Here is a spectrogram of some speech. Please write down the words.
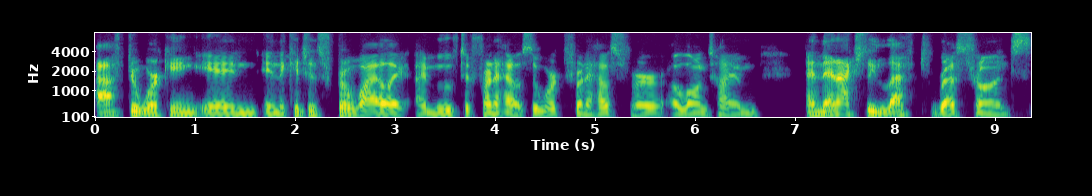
After working in in the kitchens for a while, I, I moved to front of house. So worked front of house for a long time, and then actually left restaurants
